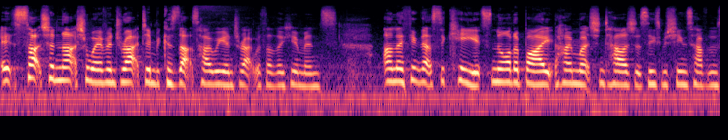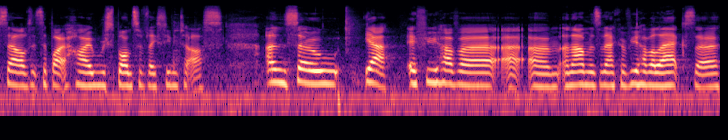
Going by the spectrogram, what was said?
it's such a natural way of interacting because that's how we interact with other humans. And I think that's the key. It's not about how much intelligence these machines have themselves, it's about how responsive they seem to us. And so, yeah, if you have a, a um, an Amazon Echo, if you have Alexa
